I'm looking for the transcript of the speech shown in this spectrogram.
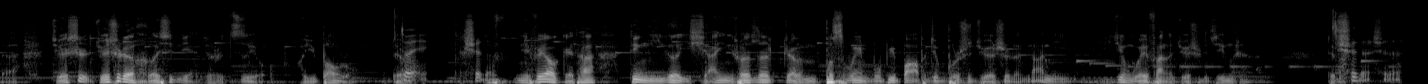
对吧？爵士爵士的核心点就是自由和与包容，对吧？对，是的，你非要给它定一个狭义，你说这这不 swing 不 bebop 就不是爵士了，那你已经违反了爵士的精神了，对吧？是的，是的。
